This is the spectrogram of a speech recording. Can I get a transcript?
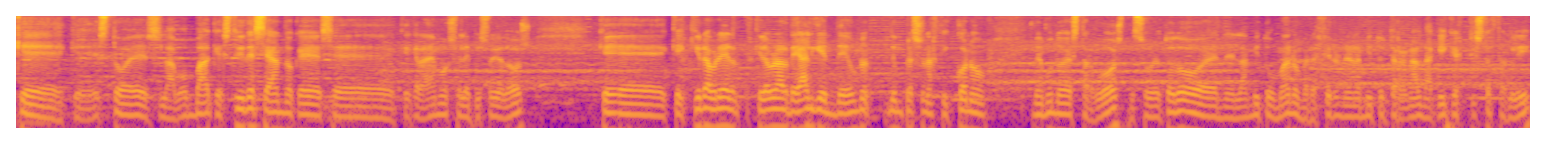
Que, que esto es la bomba, que estoy deseando que, se, que grabemos el episodio 2. Que, que quiero, hablar, quiero hablar de alguien, de, una- de un personaje icono del mundo de Star Wars, sobre todo en el ámbito humano, me refiero en el ámbito terrenal de aquí, que es Christopher Lee,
